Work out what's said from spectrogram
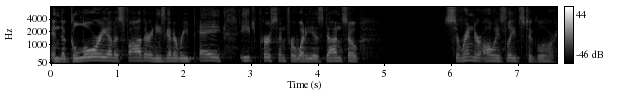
in the glory of his Father, and he's going to repay each person for what he has done. So surrender always leads to glory.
